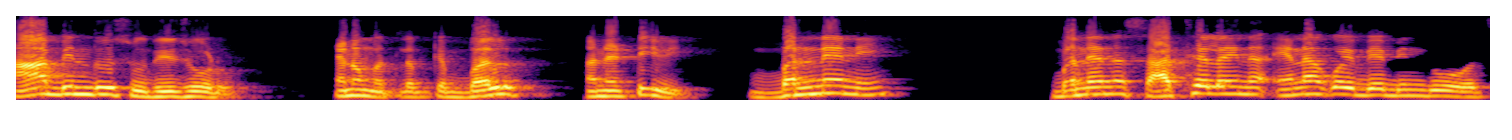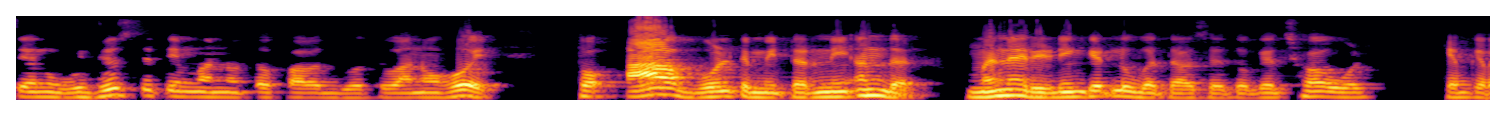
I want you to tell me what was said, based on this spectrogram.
આ બિંદુ સુધી જોડું. એનો મતલબ કે બલ્બ અને ટીવી બંનેની બંનેને સાથે લઈને એના કોઈ બે બિંદુઓ વચ્ચેનું વિદ્યુત સ્થિતિમાનનો તફાવત ગોતવાનો હોય, તો આ વોલ્ટ મીટરની અંદર મને રીડિંગ કેટલું બતાવશે? તો કે છ વોલ્ટ. કેમ કે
